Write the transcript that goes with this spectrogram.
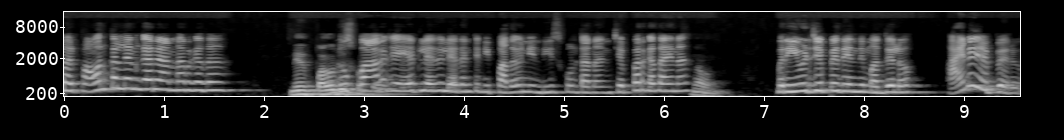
మరి పవన్ కళ్యాణ్ గారే అన్నారు కదా. నేను పదవి బాగా చేయట్లేదు లేదంటే నీ పదవి నేను తీసుకుంటానని చెప్పారు కదా ఆయన. మరి ఈవిడ చెప్పేది ఏంది మధ్యలో? ఆయనే చెప్పారు.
